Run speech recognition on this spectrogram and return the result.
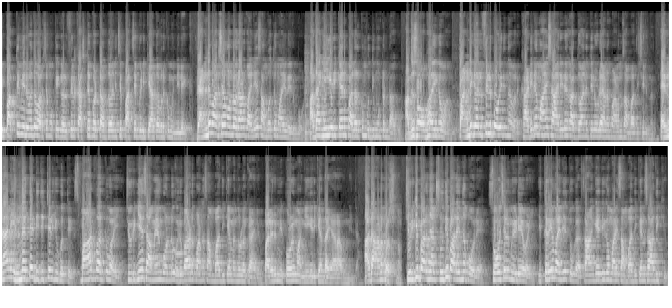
ഈ പത്തും ഇരുപത് വർഷമൊക്കെ ഗൾഫിൽ കഷ്ടപ്പെട്ട് അധ്വാനിച്ച് പച്ച പിടിക്കാത്തവർക്ക് മുന്നിലേക്ക്. രണ്ട് വർഷം കൊണ്ട് ഒരാൾ വലിയ സമ്പത്തുമായി വരുമ്പോൾ അത് അംഗീകരിക്കാൻ പലർക്കും ബുദ്ധിമുട്ടുണ്ടാകും. അത് സ്വാഭാവികമാണ്. പണ്ട് ഗൾഫിൽ പോയിരുന്നവർ കഠിനമായ ശാരീരിക അധ്വാനത്തിലൂടെയാണ് പണം സമ്പാദിച്ചിരുന്നത്. എന്നാൽ ഇന്നത്തെ ഡിജിറ്റൽ യുഗത്തിൽ സ്മാർട്ട് വർക്ക് വഴി ചുരുങ്ങിയ സമയം കൊണ്ട് ഒരുപാട് പണം സമ്പാദിക്കാം എന്നുള്ള കാര്യം പലരും ഇപ്പോഴും അംഗീകരിക്കാൻ തയ്യാറാവുന്നില്ല. അതാണ് പ്രശ്നം. ചുരുക്കി പറഞ്ഞാൽ ശ്രുതി പറയുന്ന പോലെ സോഷ്യൽ മീഡിയ വഴി ഇത്രയും വലിയ തുക സാങ്കേതികമായി സമ്പാദിക്കാൻ സാധിക്കും.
